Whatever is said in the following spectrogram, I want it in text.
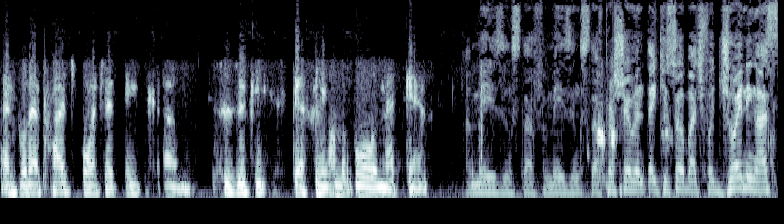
and for that price point, I think um, Suzuki is definitely on the ball in that game. Amazing stuff, amazing stuff. Prashirwin, thank you so much for joining us.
